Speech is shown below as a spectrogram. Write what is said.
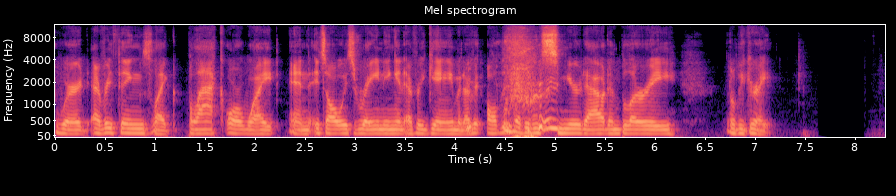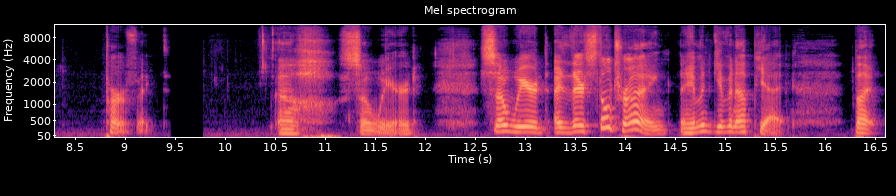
where everything's, like, black or white, and it's always raining in every game, and every, all the, everything's smeared out and blurry. It'll be great. Perfect. Oh, so weird. So weird. Uh, they're still trying. They haven't given up yet. But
